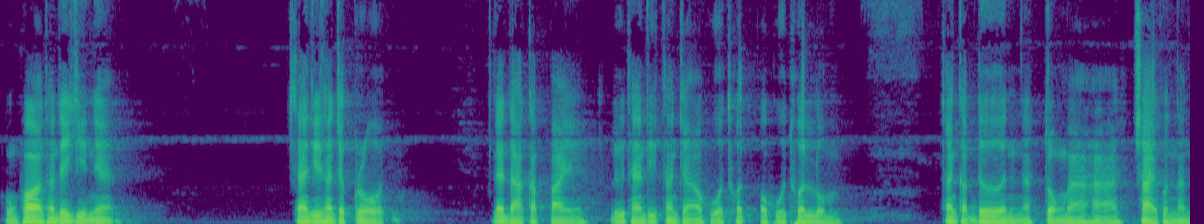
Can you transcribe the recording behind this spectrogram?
หลวงพ่อท่านได้ยินเนี่ยแทนที่ท่านจะโกรธ และด่ากลับไป หรือแทนที่ท่านจะเอาหัวทดเอาหัวทวนลม ท่านกลับเดินนะตรงมาหาชายคนนั้น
